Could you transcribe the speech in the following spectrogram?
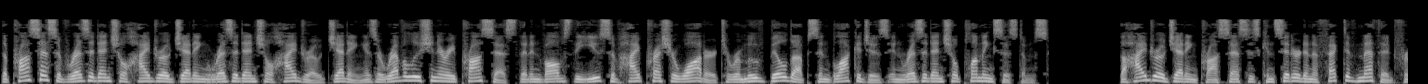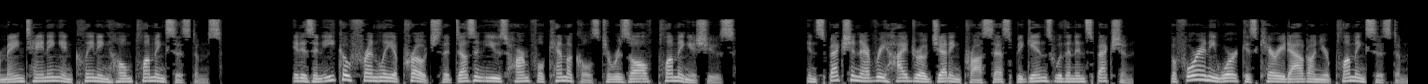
The process of residential hydrojetting Residential hydrojetting is a revolutionary process that involves the use of high pressure water to remove buildups and blockages in residential plumbing systems. The hydrojetting process is considered an effective method for maintaining and cleaning home plumbing systems. It is an eco-friendly approach that doesn't use harmful chemicals to resolve plumbing issues. Inspection Every hydrojetting process begins with an inspection. Before any work is carried out on your plumbing system,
